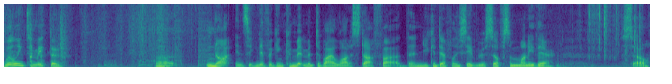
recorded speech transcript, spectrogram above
willing to make the uh, not insignificant commitment to buy a lot of stuff, uh, then you can definitely save yourself some money there. So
